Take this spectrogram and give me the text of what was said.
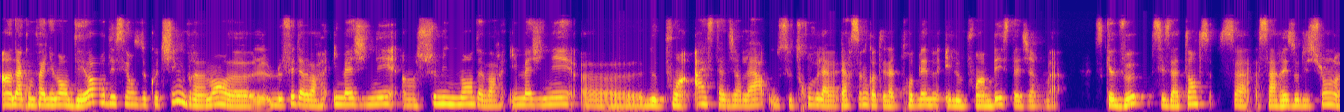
un accompagnement dehors des séances de coaching, vraiment euh, le fait d'avoir imaginé un cheminement, d'avoir imaginé euh, le point A, c'est-à-dire là où se trouve la personne quand elle a le problème, et le point B, c'est-à-dire bah, ce qu'elle veut, ses attentes, sa, résolution euh,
